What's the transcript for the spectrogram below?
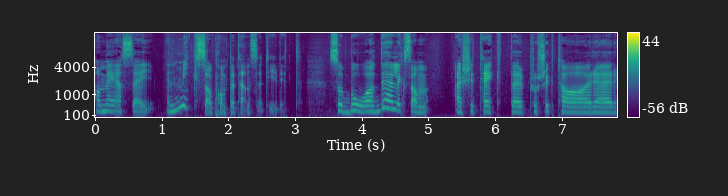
ha med sig en mix av kompetenser tidigt. Så både liksom arkitekter, projektörer,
